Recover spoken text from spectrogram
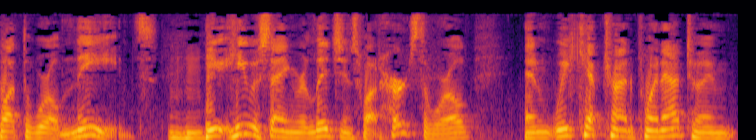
what the world needs. He he was saying religion is what hurts the world, and we kept trying to point out to him.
